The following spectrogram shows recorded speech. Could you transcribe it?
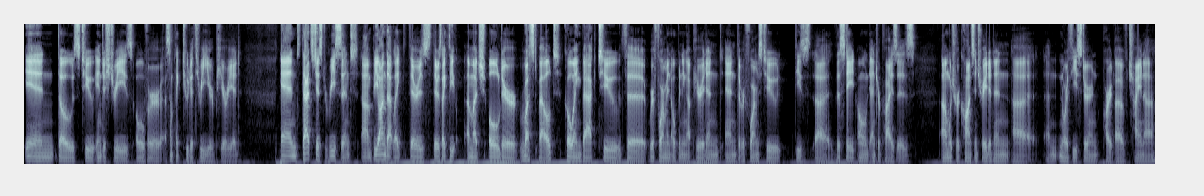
in those two industries over something like two to three year period. And that's just recent. Um, beyond that, like there's there's like the a much older Rust Belt going back to the reform and opening up period and and the reforms to these uh, the state owned enterprises um, which were concentrated in uh, a northeastern part of China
